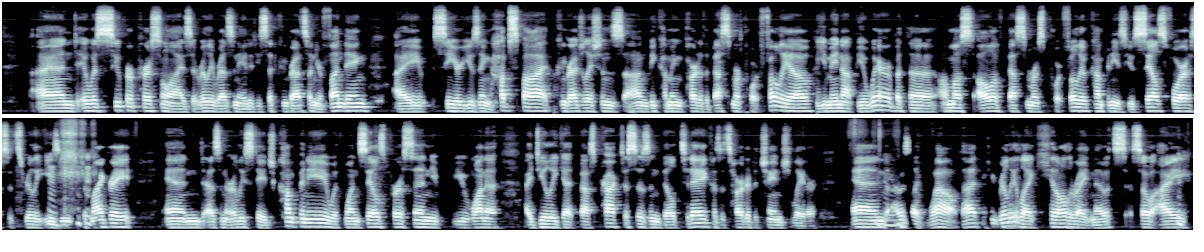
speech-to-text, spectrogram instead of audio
And it was super personalized. It really resonated. He said, Congrats on your funding. I see you're using HubSpot. Congratulations on becoming part of the Bessemer portfolio. You may not be aware, but the almost all of Bessemer's portfolio companies use Salesforce. It's really hmm. easy to migrate. And as an early stage company with one salesperson, you, you want to ideally get best practices and build today because it's harder to change later. And mm-hmm. I was like, wow, that he really like hit all the right notes. So I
